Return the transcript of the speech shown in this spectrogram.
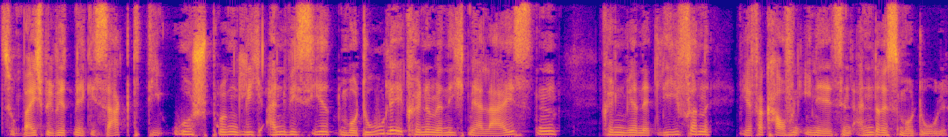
Zum Beispiel wird mir gesagt, die ursprünglich anvisierten Module können wir nicht mehr leisten, können wir nicht liefern, wir verkaufen Ihnen jetzt ein anderes Modul.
